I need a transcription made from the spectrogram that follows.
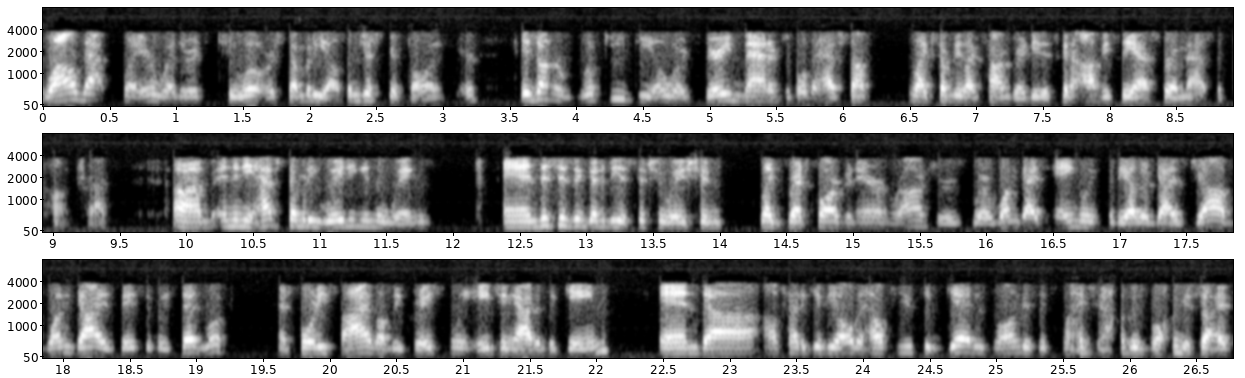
while that player, whether it's Tua or somebody else, I'm just spitballing here, is on a rookie deal where it's very manageable to have some like somebody like Tom Brady that's going to obviously ask for a massive contract. Um, and then you have somebody waiting in the wings, and this isn't going to be a situation like Brett Favre and Aaron Rodgers where one guy's angling for the other guy's job. One guy has basically said, "Look, at 45, I'll be gracefully aging out of the game." and uh, I'll try to give you all the help you can get as long as it's my job, as long as I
